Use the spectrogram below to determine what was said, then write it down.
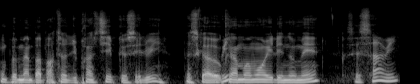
on peut même pas partir du principe que c'est lui. Parce qu'à aucun moment il est nommé. C'est ça, oui.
